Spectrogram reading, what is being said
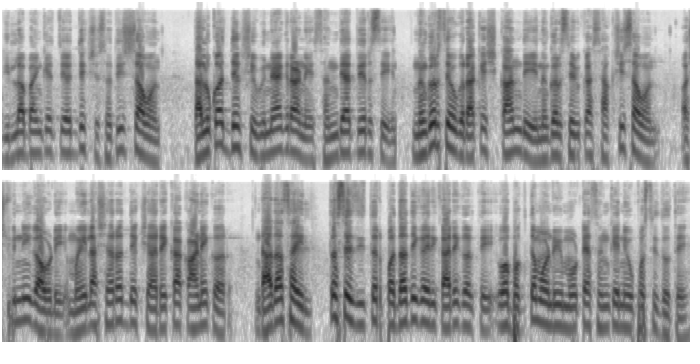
जिल्हा बँकेचे अध्यक्ष सतीश सावंत तालुकाध्यक्ष विनायक राणे संध्या तिरसे नगरसेवक राकेश कांदे नगरसेविका साक्षी सावंत अश्विनी गावडे महिला शहराध्यक्षा रेखा काणेकर दादा साहिल तसेच इतर पदाधिकारी कार्यकर्ते व भक्त मंडळी मोठ्या संख्येने उपस्थित होते.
